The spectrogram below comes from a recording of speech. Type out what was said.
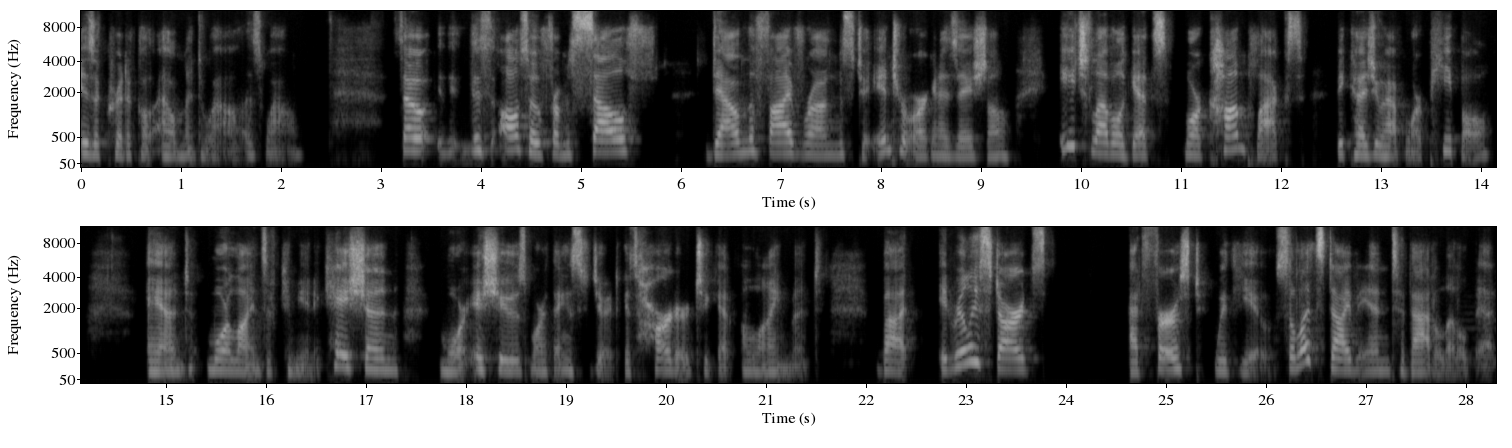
is a critical element well as well. So this also from self down the five rungs to interorganizational, each level gets more complex because you have more people and more lines of communication, more issues, more things to do. It gets harder to get alignment. But it really starts at first with you. So let's dive into that a little bit.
